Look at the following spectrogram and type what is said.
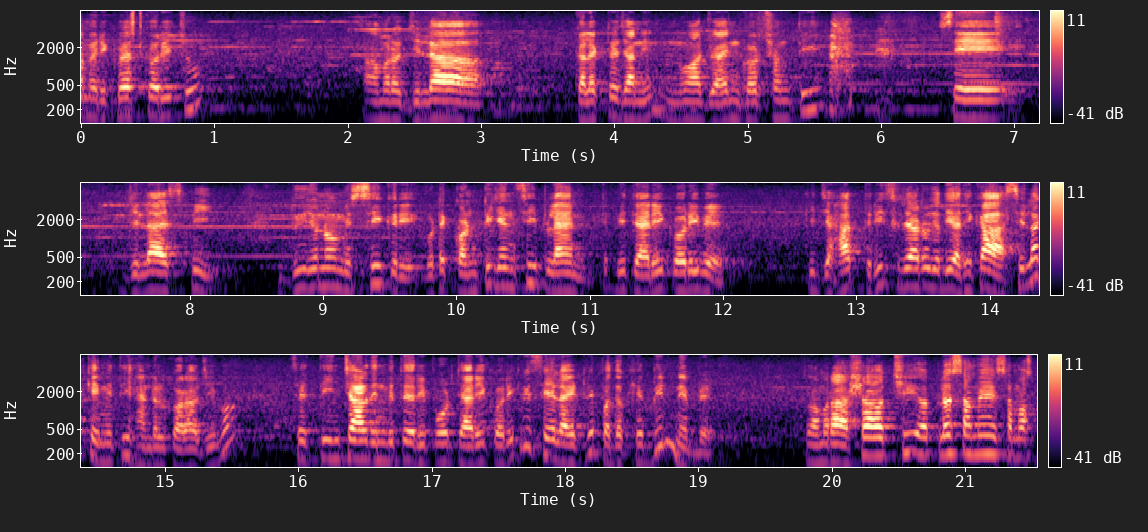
आम रिक्वेस्ट करूँ जिला कलेक्टर जान नुआ जॉन कर से जिला एसपी दुईज मिसिक गोटे कंटीजेन्सी प्लां भी तैयारी करेंगे कि जहाँ तीस हजार जी अधिका आसला केमी हैंडल कर तीन चार दिन भर रिपोर्ट तैयारी करके लाइट में पदक्षेप भी नेबे तो आम आशा अच्छी और प्लस आम समस्त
